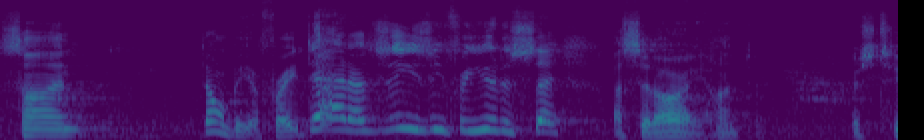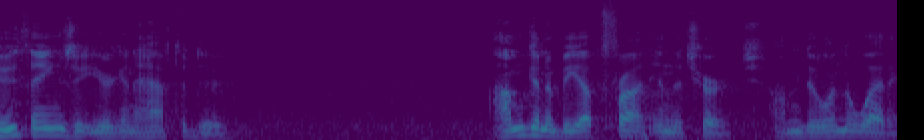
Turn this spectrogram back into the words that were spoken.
son, don't be afraid. Dad, it's easy for you to say. I said, All right, Hunter, there's two things that you're going to have to do. I'm going to be up front in the church, I'm doing the wedding.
